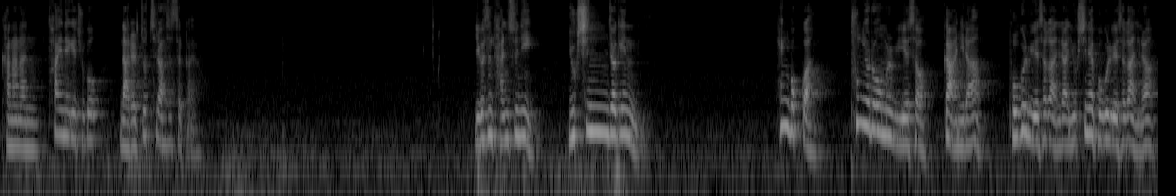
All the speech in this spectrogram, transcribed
가난한 타인에게 주고 나를 쫓으라 하셨을까요? 이것은 단순히 육신적인 행복과 풍요로움을 위해서가 아니라 복을 위해서가 아니라 육신의 복을 위해서가 아니라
